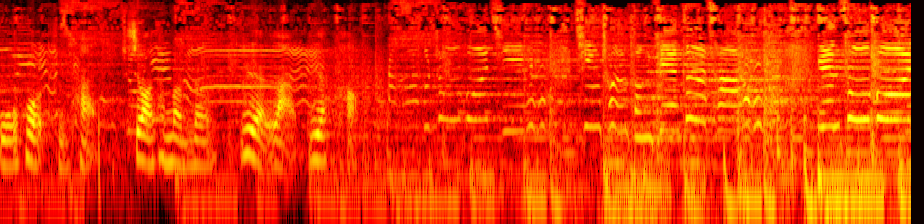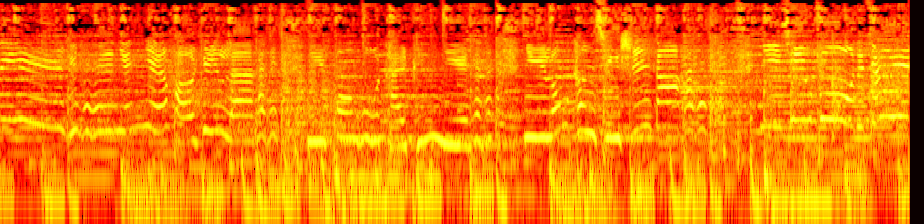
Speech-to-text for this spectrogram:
国货品牌，希望他们能越来越好。中国节，青春风，愿祖国一月年你凤舞太平年你龙腾新时代你幸福的家园。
